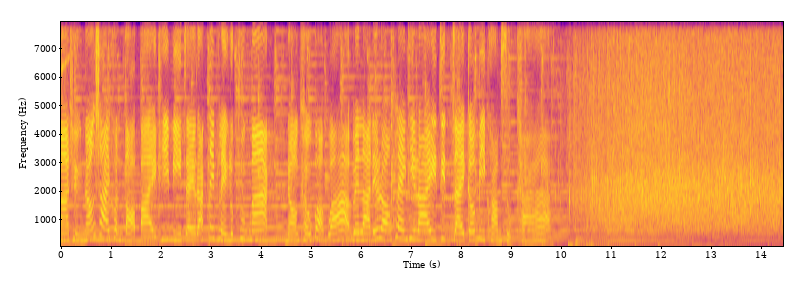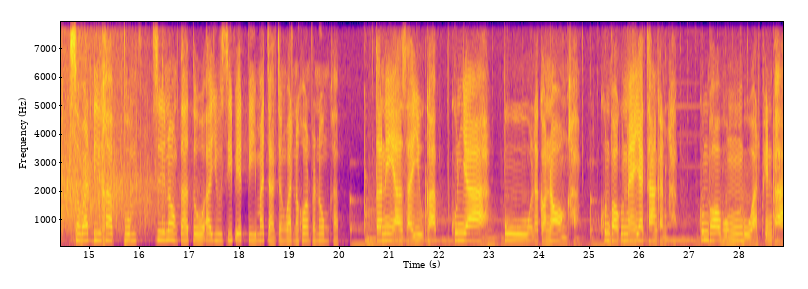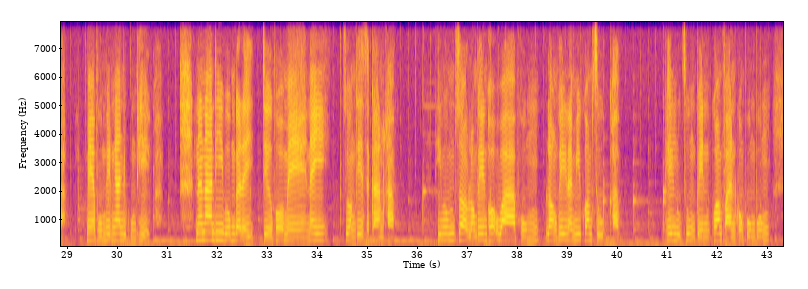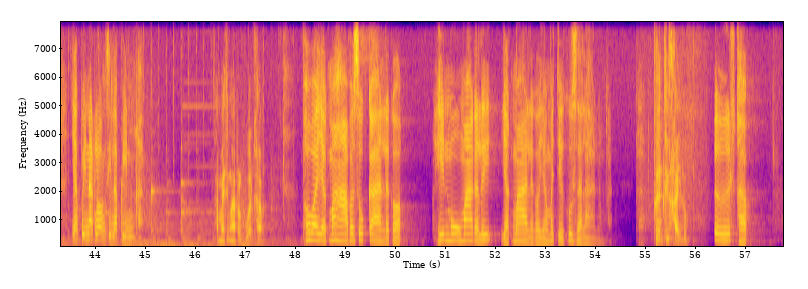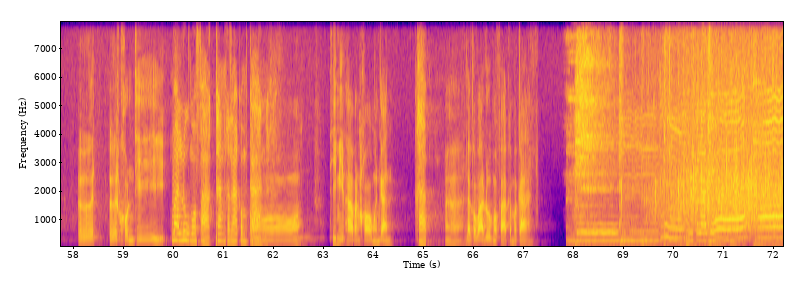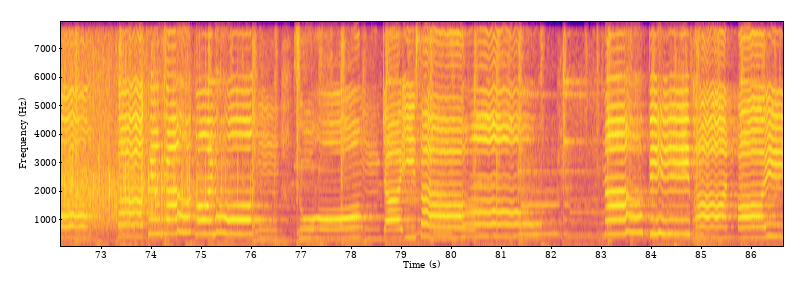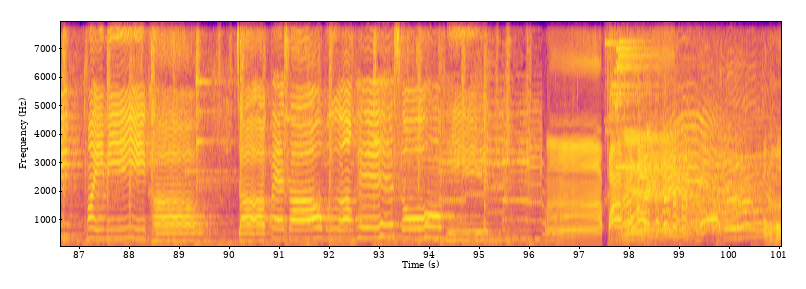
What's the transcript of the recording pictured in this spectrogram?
มาถึงน้องชายคนต่อไปที่มีใจรักในเพลงลูกทุ่งมาก น้องเขาบอกว่าเวลาได้ร้องเพลงทีไร จิตใจก็มีความสุขค่ะ สวัสดีครับ ผมชื่อน้องตาโตอายุ 11 ปีมาจากจังหวัดนครพนมครับ ตอนนี้อาศัยอยู่กับ คุณยาปูแล้วก็น้องครับ คุณพ่อคุณแม่แยกทางกันครับ คุณพ่อผมบวชเป็นพระ แม่ผมเฮ็ดงานอยู่กรุงเทพครับนานๆที่ผมก็ได้เจอพ่อแม่ในช่วงเทศกาลครับ ที่ผมชอบร้องเพลงเพราะว่าผมร้องเพลงแล้วมีความสุขครับ เพลงลูกทุ่งเป็นความฝันของผมผมอยากเป็นนักร้องศิลปินค่ะทำไมถึงมาประกวดครับ เพราะว่าอยากมาหาประสบการณ์ แล้วก็เห็นโมมากกันเลย อยากมาแล้วก็ยังมาเจอครู่สลานำค่ะเพื่อนคือใครลูก เอิร์ธครับ เอิร์ธ เอิร์ธคนที่ว่าลูกมาฝากท่านคณะกรรมอ๋อการที่มีผ้าพันคอเหมือนกันครับ อ่าแล้วก็วาดรูปมาฝากกรรมการ ทุ่งกระโจม ข่าว จากแม่สาวเมืองเพชรโสพิน มาป้าบเข้าให้โอ้โห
